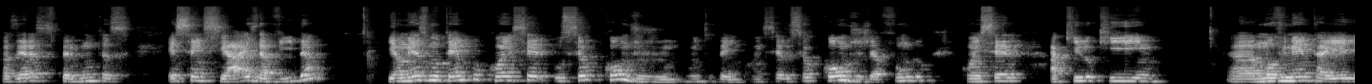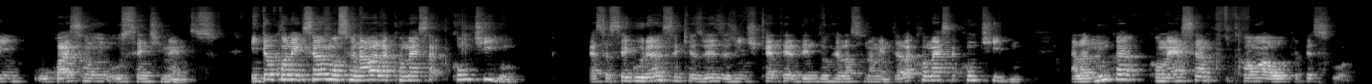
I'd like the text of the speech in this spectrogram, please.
fazer essas perguntas essenciais da vida e, ao mesmo tempo, conhecer o seu cônjuge muito bem, conhecer o seu cônjuge a fundo, conhecer aquilo que uh, movimenta ele, quais são os sentimentos. Então, conexão emocional, ela começa contigo essa segurança que às vezes a gente quer ter dentro do relacionamento, ela começa contigo. Ela nunca começa com a outra pessoa.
